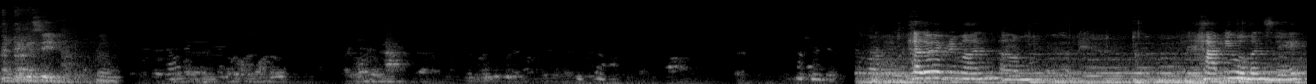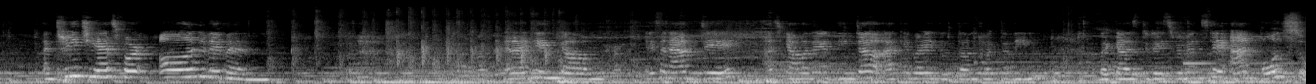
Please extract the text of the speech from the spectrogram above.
Take a seat. Hello, everyone. Um, happy Women's Day. And three cheers for all the women. And I think um, it's an apt day. আজকে আমাদের দিনটা একেবারে দুর্দান্ত একটা দিন because today is Women's Day and also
